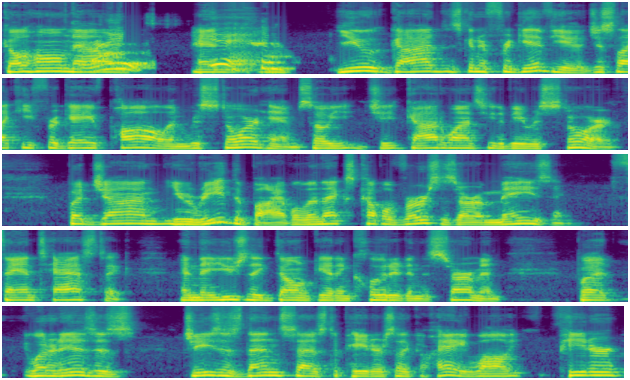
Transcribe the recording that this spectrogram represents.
go home now. Right. And, yeah. and, you, God is going to forgive you, just like he forgave Paul and restored him. So you, God wants you to be restored. But John, you read the Bible, the next couple verses are amazing, fantastic. And they usually don't get included in the sermon. But what it is, is Jesus then says to Peter, it's like, hey, well, Peter,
